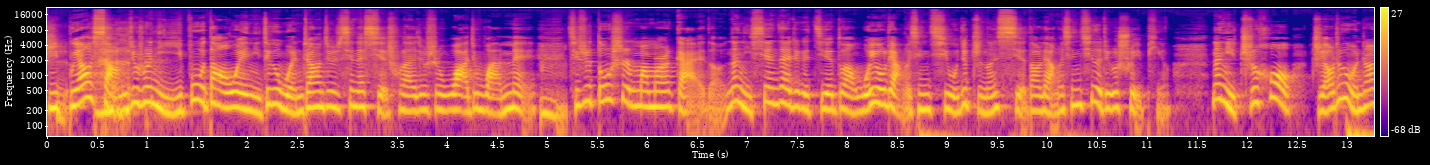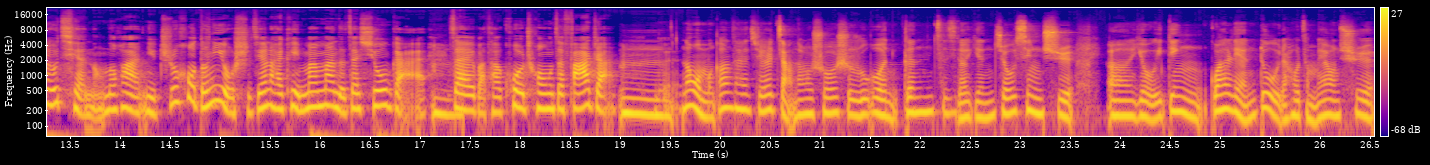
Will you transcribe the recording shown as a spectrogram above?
你不要。想着 就是说你一步到位，你这个文章就是现在写出来就是哇就完美，嗯，其实都是慢慢改的。那你现在这个阶段，我有两个星期，我就只能写到两个星期的这个水平。那你之后只要这个文章有潜能的话，你之后等你有时间了，还可以慢慢的再修改，再把它扩充、再发展。嗯，对那我们刚才其实讲到说是，如果你跟自己的研究兴趣，嗯，有一定关联度，然后怎么样去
